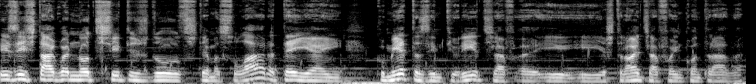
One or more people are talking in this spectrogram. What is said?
Existe água noutros sítios do Sistema Solar, até em cometas e meteoritos já, eh, e, e, asteroides já foi encontrada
